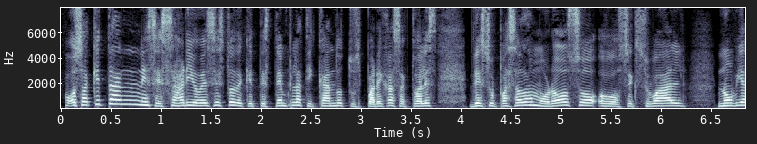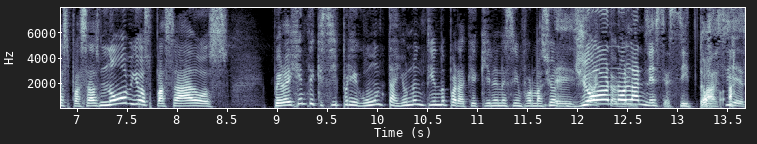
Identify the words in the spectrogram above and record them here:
O sea, qué tan necesario es esto de que te estén platicando tus parejas actuales de su pasado amoroso o sexual, novias pasadas, novios pasados. Pero hay gente que sí pregunta. Yo no entiendo para qué quieren esa información. Yo no la necesito. Así es.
